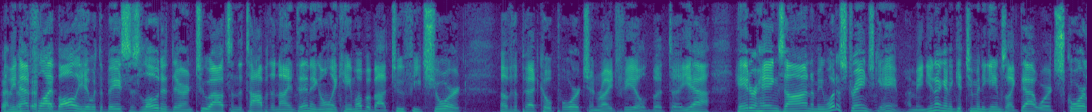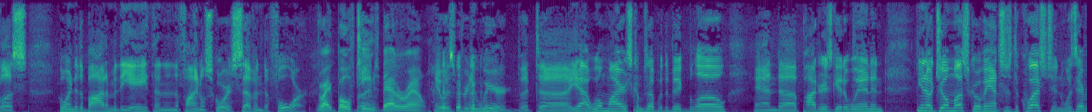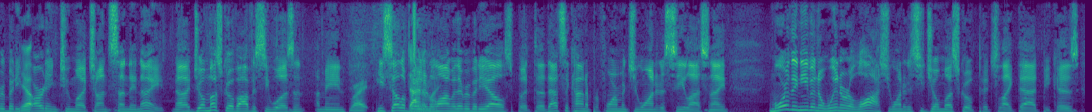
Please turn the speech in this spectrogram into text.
I mean, that fly ball he hit with the bases loaded there and two outs in the top of the ninth inning only came up about two feet short of the Petco porch in right field. But uh, yeah, Hader hangs on. I mean, what a strange game. I mean, you're not going to get too many games like that where it's scoreless going to the bottom of the eighth, and then the final score is seven to four. Right, both but teams bat around. it was pretty weird, but uh, yeah, Wil Myers comes up with a big blow, and uh, Padres get a win. And you know, Joe Musgrove answers the question: Was everybody yep. partying too much on Sunday night? Uh, Joe Musgrove obviously wasn't. I mean, right. he celebrated Dynamite. along with everybody else, but uh, that's the kind of performance you wanted to see last night. More than even a win or a loss, you wanted to see Joe Musgrove pitch like that because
